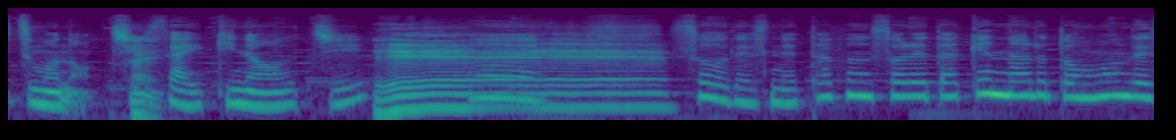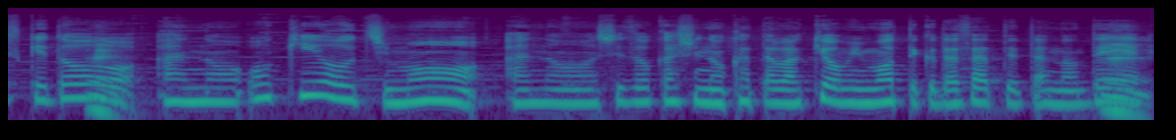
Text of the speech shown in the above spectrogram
いつもの小さい木のうち、へー。そうですね。多分それだけになると思うんですけど、ええ。あの大きいお家もあの静岡市の方は興味持ってくださってたので、え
